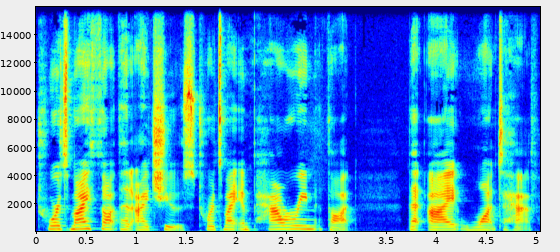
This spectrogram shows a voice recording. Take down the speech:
towards my thought that I choose, towards my empowering thought that I want to have.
